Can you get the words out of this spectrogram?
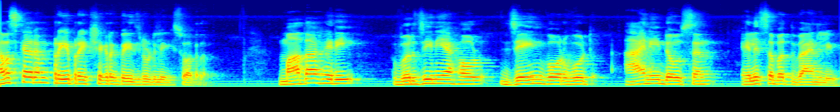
നമസ്കാരം പ്രിയ പ്രേക്ഷകർ പേജിലൂടിലേക്ക് സ്വാഗതം. Mata Hari Virginia Hall Jane Whorwood Annie Dawson Elizabeth Van Lew.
